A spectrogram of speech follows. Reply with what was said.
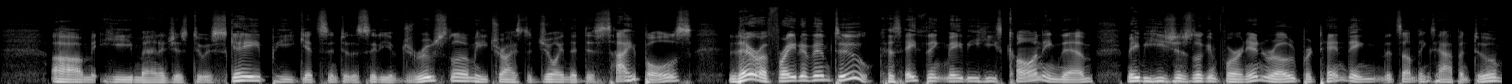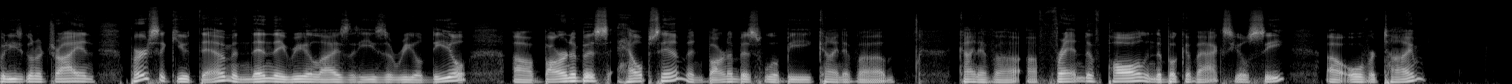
Um, he manages to escape. He gets into the city of Jerusalem. He tries to join the disciples. They're afraid of him too because they think maybe he's conning them. Maybe he's just looking for an inroad, pretending that something's happened to him, but he's going to try and persecute them. And then they realize that he's the real deal. Uh, Barnabas helps him, and Barnabas will be kind of a kind of a, a friend of Paul in the book of Acts. You'll see uh, over time.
